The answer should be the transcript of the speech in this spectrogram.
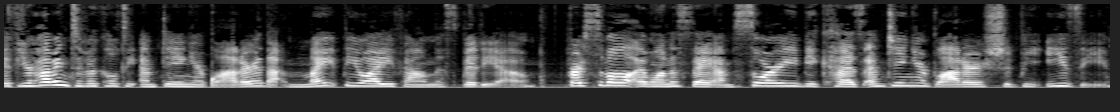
If you're having difficulty emptying your bladder, that might be why you found this video. First of all, I want to say I'm sorry because emptying your bladder should be easy.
